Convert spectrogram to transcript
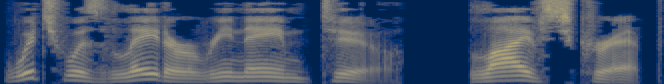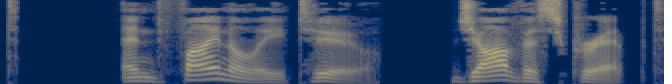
which was later renamed to LiveScript, and finally to JavaScript.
